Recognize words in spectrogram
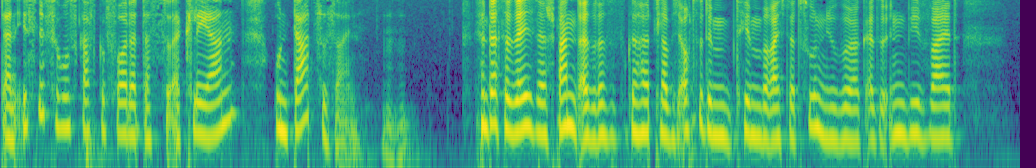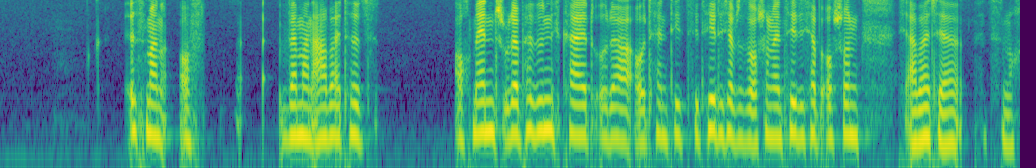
dann ist eine Führungskraft gefordert, das zu erklären und da zu sein. Mhm. Ich finde das tatsächlich sehr spannend. Also das gehört, glaube ich, auch zu dem Themenbereich dazu, New Work. Also inwieweit ist man auf, wenn man arbeitet, auch Mensch oder Persönlichkeit oder Authentizität. Ich habe das auch schon erzählt. Ich habe auch schon, ich arbeite ja jetzt noch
